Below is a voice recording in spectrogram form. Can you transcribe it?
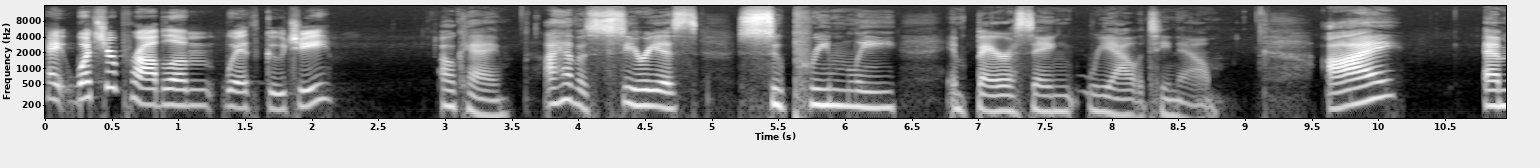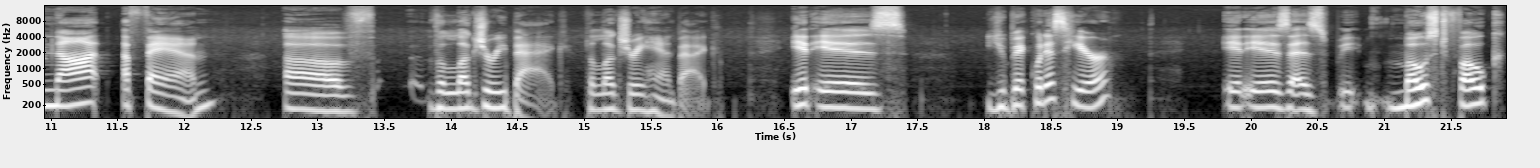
Hey, what's your problem with Gucci? Okay. I have a serious, supremely embarrassing reality now. I am not a fan of the luxury bag, the luxury handbag. It is ubiquitous here. It is as most folk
